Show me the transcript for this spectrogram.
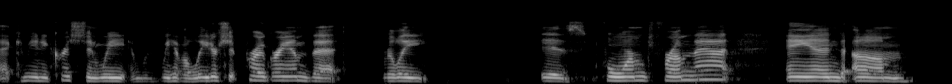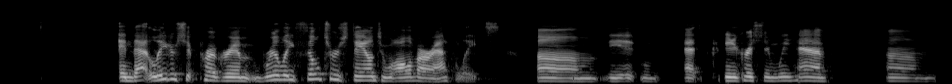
at Community Christian we we have a leadership program that really is formed from that, and um, and that leadership program really filters down to all of our athletes. Um, it, at Community Christian, we have um,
